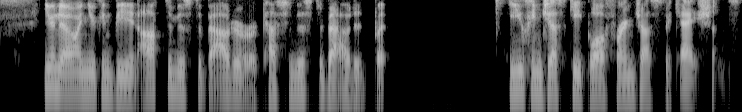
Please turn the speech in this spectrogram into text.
you know, and you can be an optimist about it or a pessimist about it, but you can just keep offering justifications.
